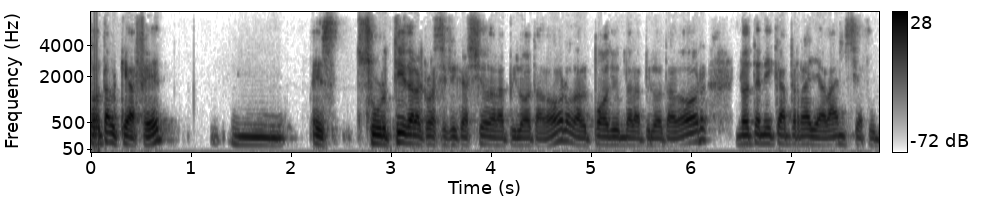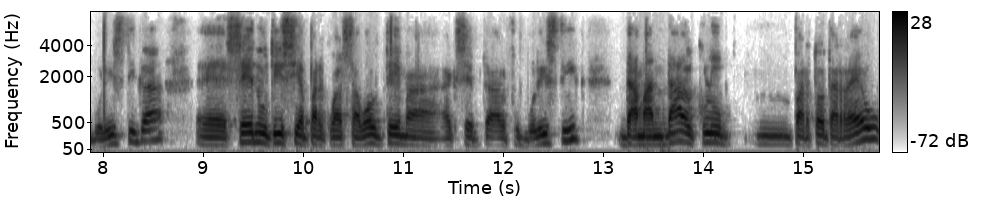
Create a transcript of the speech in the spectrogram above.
tot el que ha fet és sortir de la classificació de la pilota d'or o del pòdium de la pilota d'or, no tenir cap rellevància futbolística, eh, ser notícia per qualsevol tema excepte el futbolístic, demandar el club mm, per tot arreu,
